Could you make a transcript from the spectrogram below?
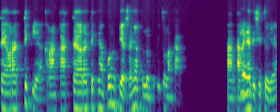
teoretik ya kerangka teoretiknya pun biasanya belum begitu lengkap tantangannya yeah. di situ ya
